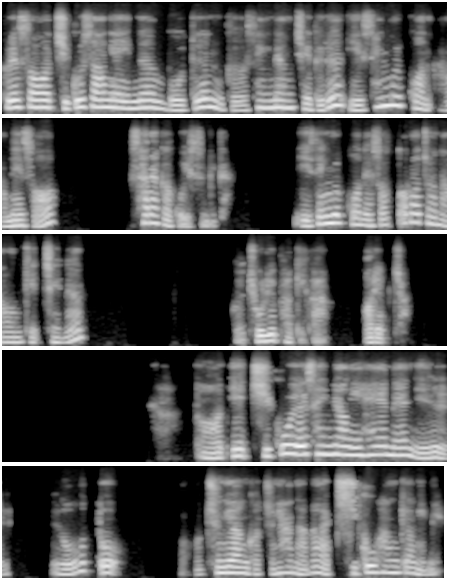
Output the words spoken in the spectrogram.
그래서 지구상에 있는 모든 그 생명체들은 이 생물권 안에서 살아가고 있습니다. 이 생물권에서 떨어져 나온 개체는 그 존립하기가 어렵죠. 어, 이 지구의 생명이 해낸 일로 또 어, 중요한 것 중에 하나가 지구 환경입니다.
